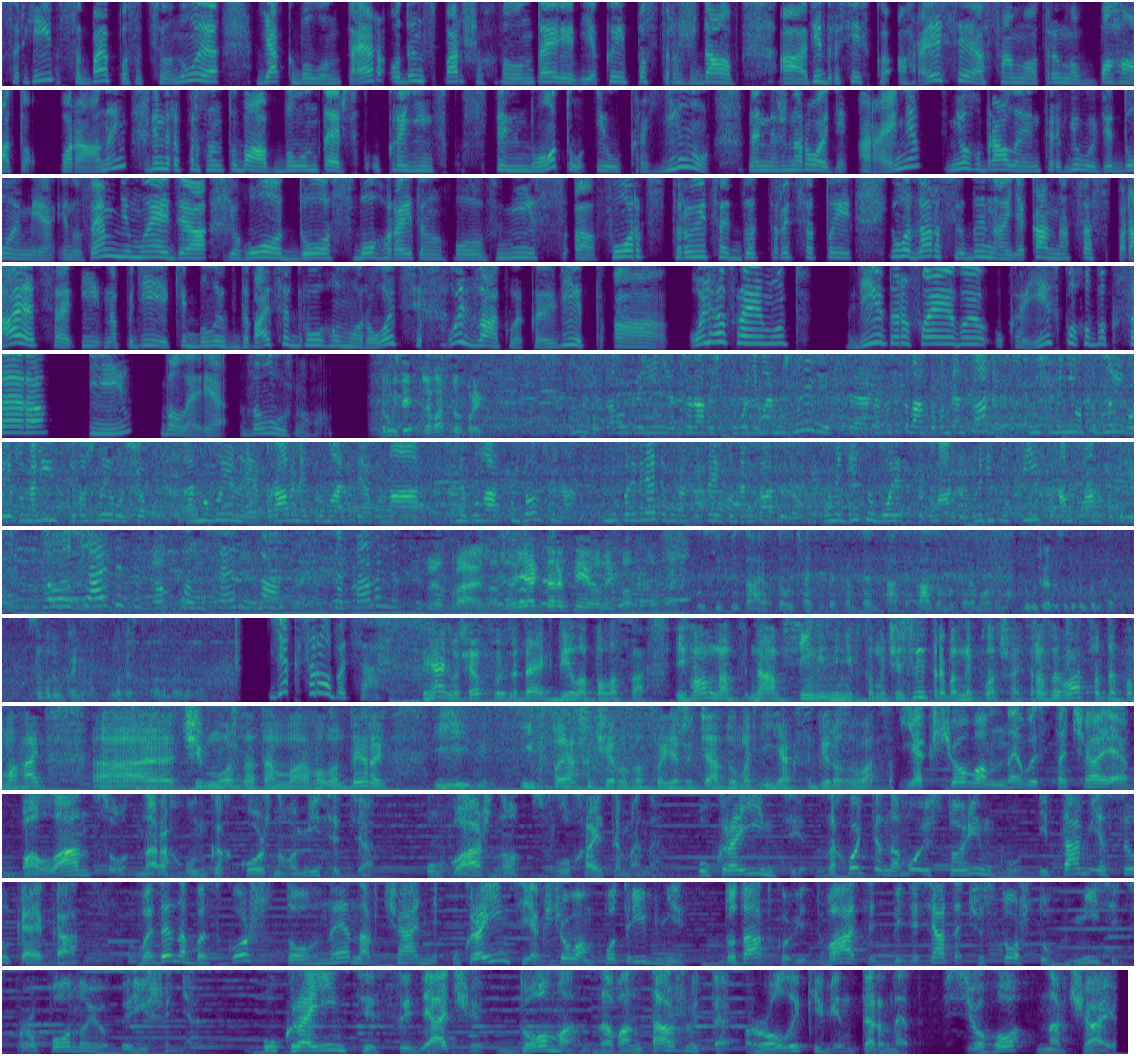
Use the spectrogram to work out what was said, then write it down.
Сергій себе позиціонує як волонтер, один з перших волонтерів, який постраждав від російської агресії, а саме отримав багато поранень. Він репрезентував волонтерську українську спільноту і Україну на міжнародній арені. В нього брали інтерв'ю відомі іноземні медіа. Його до свого рейтингу вніс Forbes 30 до 30. І от зараз людина, яка на це спирається, і на події, які були в 22-му році, ось заклики від Ольги Фреймут, Лії Дорофеєвої, українського боксера і Валерія Залужного. Друзі, для вас сюрприз. Друзі, слава Україні! Я дуже рада, що сьогодні маю можливість е, запросити вас до контент хади, тому що мені особливо, як журналістці, важливо, щоб е, новини, правильна інформація, вона не була скуйовджена. Тому перевіряйте, будь ласка, цей з контент хатою. Вони дійсно борються з пропагандою. Вони дійсно ті, хто нам з вами потрібні. Долучайтеся до контент хати. Все правильно сказав? Все правильно. Ну як Дорофєєва не послухати? Усіх вітаю, долучайтеся до контент хати. Разом ми переможемо. Долучайтеся до контенту. Все буде Україна. На зв'язку разом переможемо. Як це робиться? Реально зараз виглядає як біла полоса. І вам нам, нам всім і мені в тому числі треба не плачати. Розвиватися, допомагати, а, чим можна там волонтери і, і в першу чергу за своє життя думати, і як собі розвиватися. Якщо вам не вистачає балансу на рахунках кожного місяця, уважно слухайте мене. Українці, заходьте на мою сторінку, і там є ссылка, яка веде на безкоштовне навчання. Українці, якщо вам потрібні додаткові 20, 50 чи 100 штук в місяць, пропоную рішення. Українці, сидячи дома, завантажуйте ролики в інтернет. Всього навчаю.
